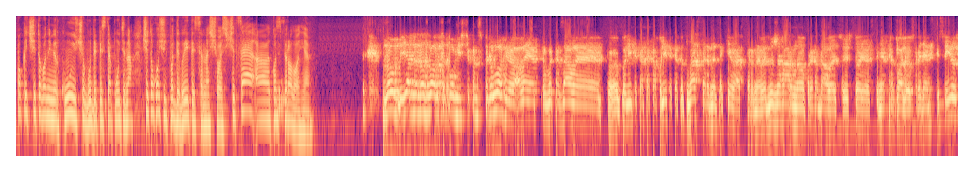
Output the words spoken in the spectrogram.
поки чи то вони міркують, що буде після Путіна, чи то хочуть подивитися на щось, чи це е, конспірологія? Ну я б не назвав це повністю конспірологією, але як ви казали, політика така політика, тут вестерни такі вестерни. Ви дуже гарно пригадали цю історію з тим, як розвалювався радянський союз,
